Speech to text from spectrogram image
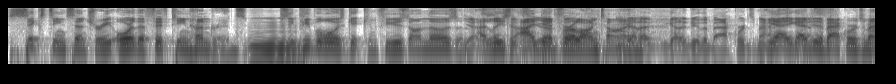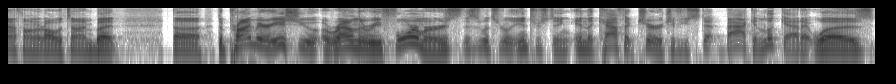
16th century or the 1500s. See, people always get confused on those. and Yes, At least I did for to- a long time. You gotta you gotta do the backwards math. Yeah, you got to do the backwards math on it all the time. But uh, the primary issue around the reformers, this is what's really interesting in the Catholic Church, if you step back and look at it, was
